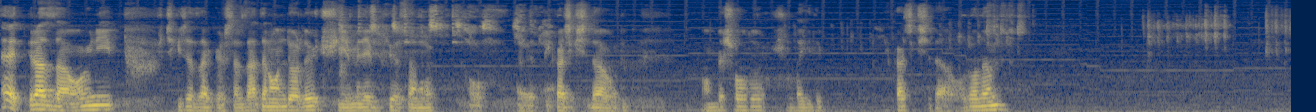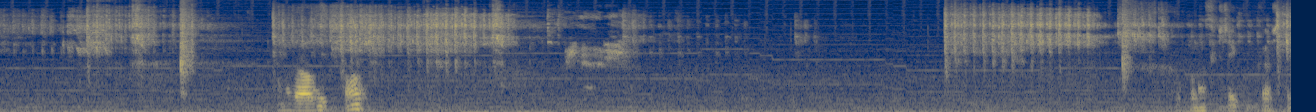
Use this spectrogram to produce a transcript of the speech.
Evet biraz daha oynayıp çıkacağız arkadaşlar. Zaten 14'e 3, 20'de bitiyor sanırım. Of, evet birkaç kişi daha vurduk. 15 oldu. Şurada gidip birkaç kişi daha vuralım. Aldık. Hop. Buna sıkacaktık kaçtı.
